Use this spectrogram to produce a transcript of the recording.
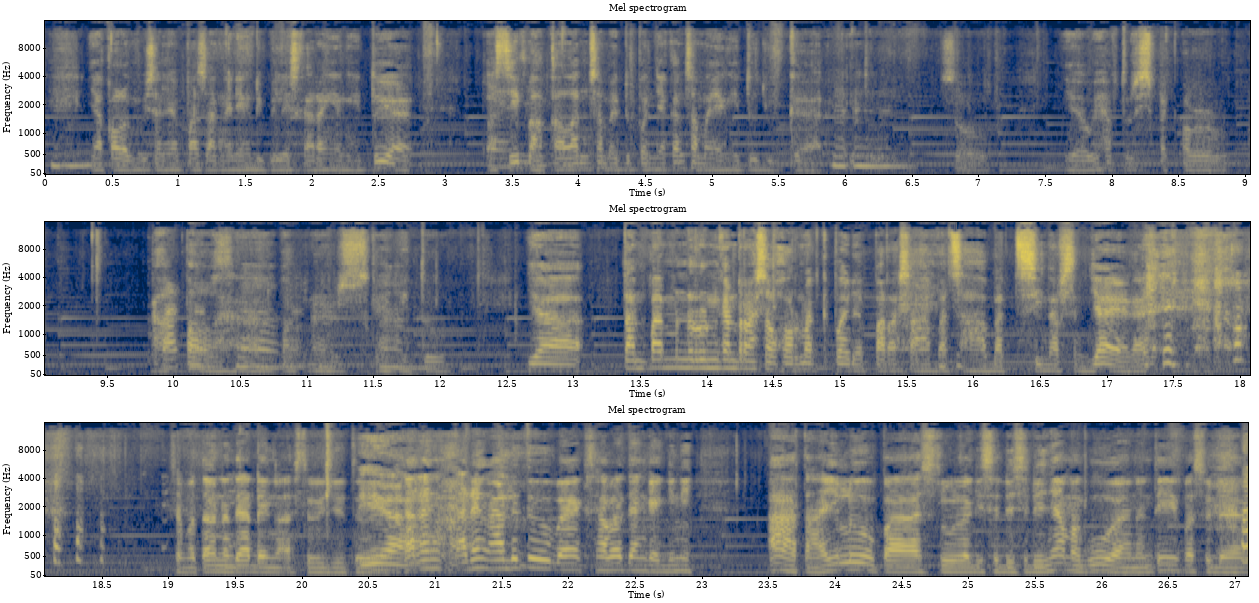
Mm-mm. ya kalau misalnya pasangan yang dipilih sekarang yang itu ya pasti Yes. bakalan sampai depannya kan sama yang itu juga Mm-mm. so ya we have to respect our Partners, couple lah heeh. partners kayak Heeh. gitu ya tanpa menurunkan rasa hormat kepada para sahabat-sahabat sinar senja ya kan siapa tahu nanti ada yang nggak setuju tuh Iya. kadang kadang ada tuh banyak sahabat yang kayak gini ah tai lu pas lu lagi sedih-sedihnya sama gua nanti pas sudah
